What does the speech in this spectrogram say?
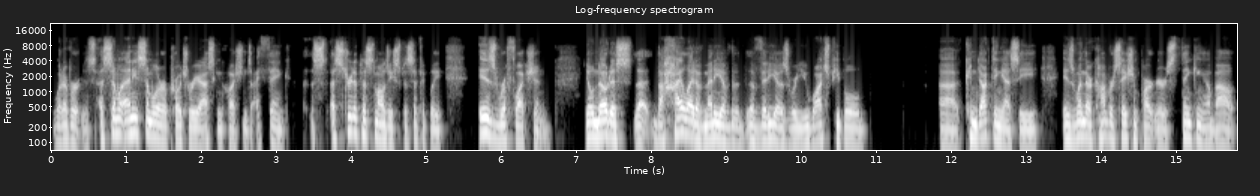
whatever is a similar any similar approach where you're asking questions. I think a street epistemology specifically is reflection. You'll notice that the highlight of many of the, the videos where you watch people uh, conducting SE is when their conversation partner is thinking about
